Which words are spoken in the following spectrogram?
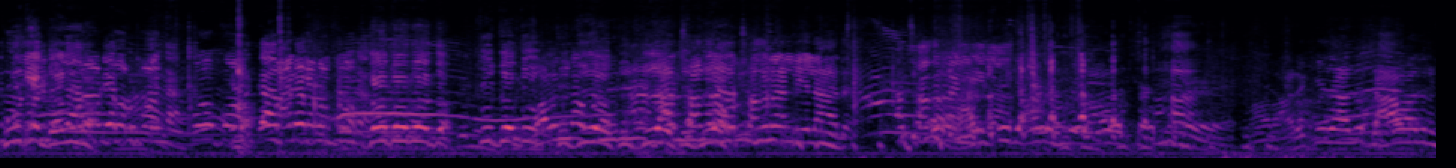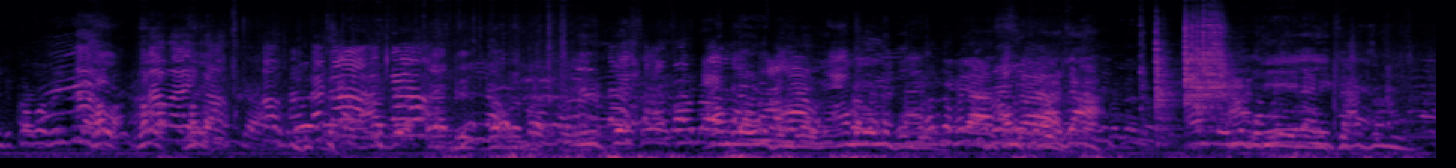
ફૂટે ગણના જા જા જા તું જા તું તું જા તું જા છગરા લીલા દે છગરા લીલા હા અરે કે જાને જાવા દે બિકો બિલ હાલા હાલા આમ લેવું આમ લેવું આમ લેવું આમ લેવું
